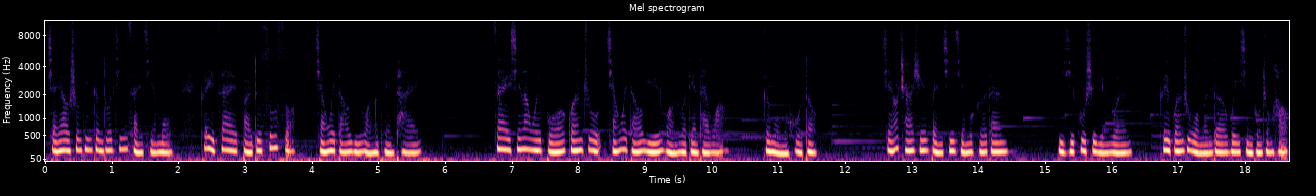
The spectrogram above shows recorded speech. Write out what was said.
想要收听更多精彩节目，可以在百度搜索。蔷薇岛屿网络电台，在新浪微博关注“蔷薇岛屿网络电台网”，跟我们互动。想要查询本期节目歌单以及故事原文，可以关注我们的微信公众号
